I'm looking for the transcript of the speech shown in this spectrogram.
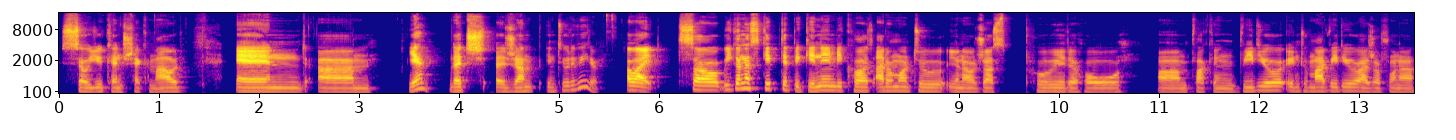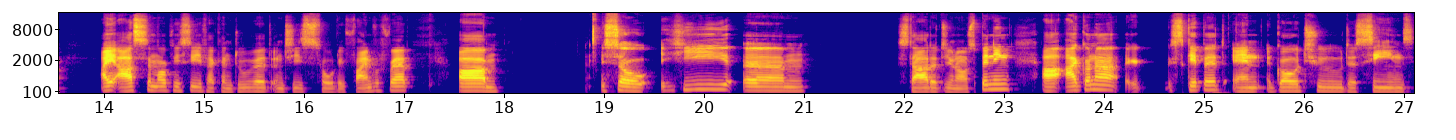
so you can check him out. And um, yeah, let's uh, jump into the video. All right, so we're gonna skip the beginning because I don't want to, you know, just put the whole um fucking video into my video. I just wanna. I asked him obviously if I can do it, and she's totally fine with that. Um, so he um started, you know, spinning. Uh, I'm gonna uh, skip it and go to the scenes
